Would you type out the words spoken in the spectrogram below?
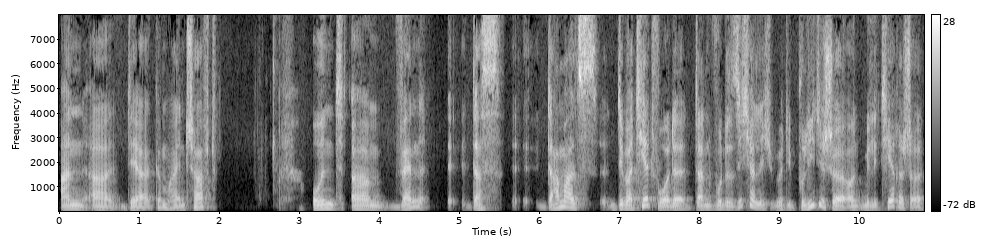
an äh, der Gemeinschaft. Und ähm, wenn das damals debattiert wurde, dann wurde sicherlich über die politische und militärische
